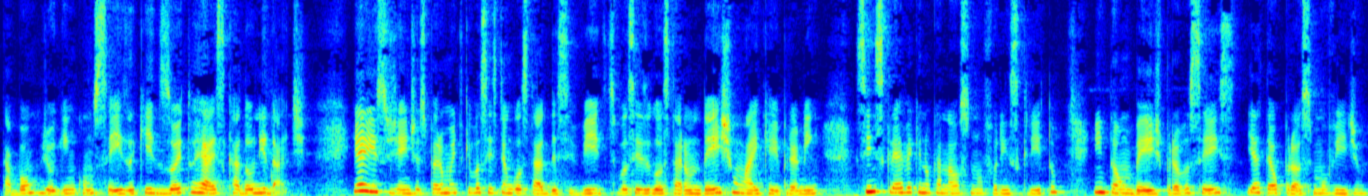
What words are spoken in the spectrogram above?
tá bom? Joguinho com seis aqui, 18 reais cada unidade. E é isso, gente. Eu espero muito que vocês tenham gostado desse vídeo. Se vocês gostaram, deixa um like aí pra mim. Se inscreve aqui no canal se não for inscrito. Então, um beijo pra vocês e até o próximo vídeo.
